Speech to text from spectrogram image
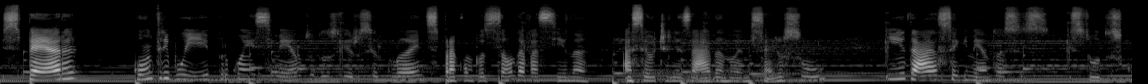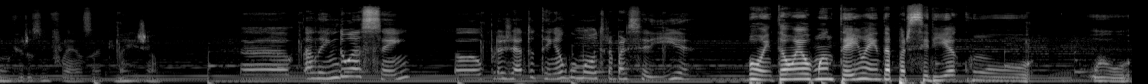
espera contribuir para o conhecimento dos vírus circulantes, para a composição da vacina a ser utilizada no hemisfério sul e dar seguimento a esses estudos com vírus influenza aqui na região. Uh, além do ACEM, uh, o projeto tem alguma outra parceria? Bom, então eu mantenho ainda a parceria com o, o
